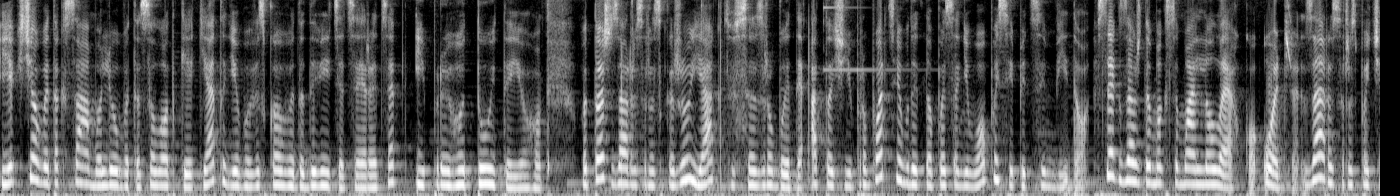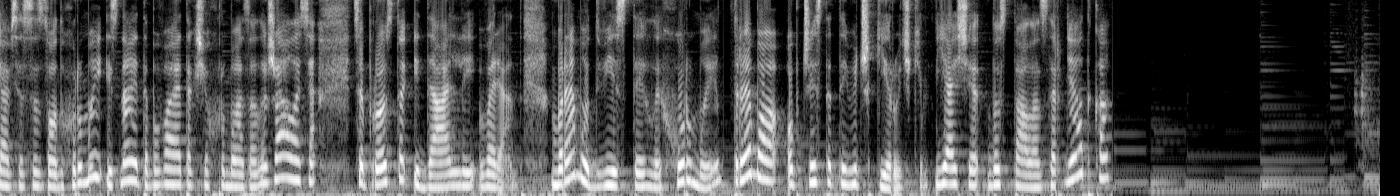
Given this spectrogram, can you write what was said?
Якщо ви так само любите солодке, як я, тоді обов'язково додивіться цей рецепт і приготуйте його. Отож, зараз розкажу, як це все зробити, а точні пропорції будуть написані в описі під цим відео. Все як завжди максимально легко. Отже, зараз розпочався сезон хурми, і знаєте, буває так, що хурма залежалася. Це просто ідеальний варіант. Беремо дві стиглих хурми, треба обчистити від шкірочки. Я ще достала зернятка.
